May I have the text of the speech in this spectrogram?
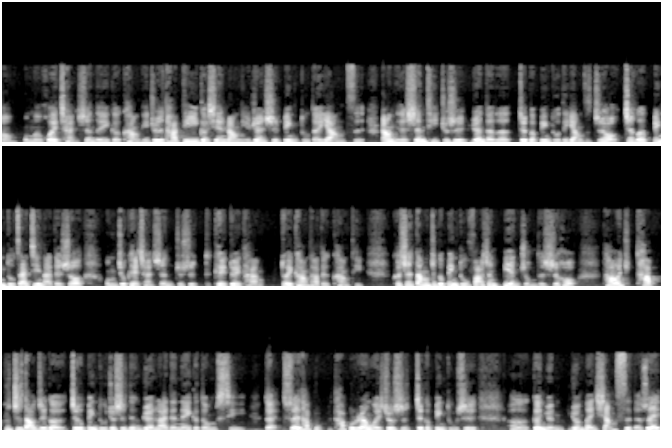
哦，我们会产生的一个抗体，就是它第一个先让你认识病毒的样子，让你的身体就是认得了这个病毒的样子之后，这个病毒再进来的时候，我们就可以产生就是可以对抗对抗它的抗体。可是当这个病毒发生变种的时候，它会它不知道这个这个病毒就是那原来的那个东西。对，所以他不，他不认为就是这个病毒是，呃，跟原原本相似的，所以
